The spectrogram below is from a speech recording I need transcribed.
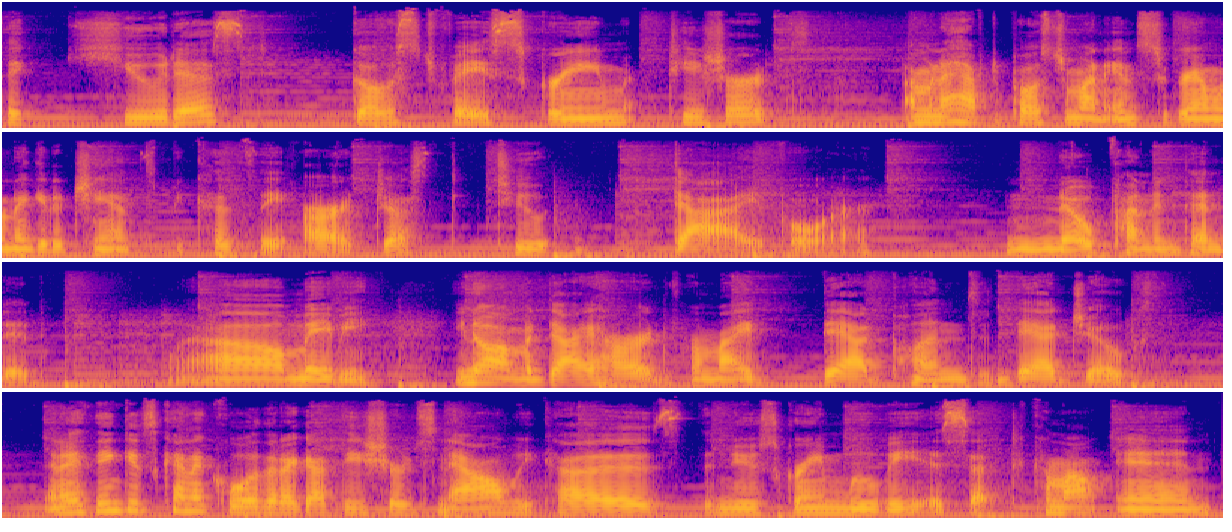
the cutest ghost face scream t shirts. I'm going to have to post them on Instagram when I get a chance because they are just to die for. No pun intended. Well, maybe. You know, I'm a diehard for my dad puns and dad jokes. And I think it's kind of cool that I got these shirts now because the new Scream movie is set to come out in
